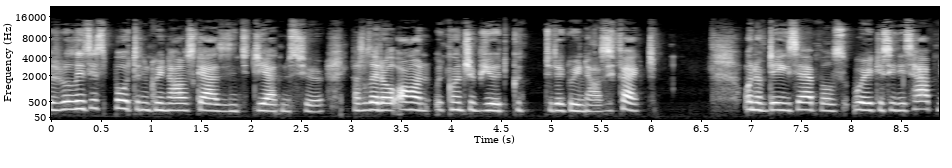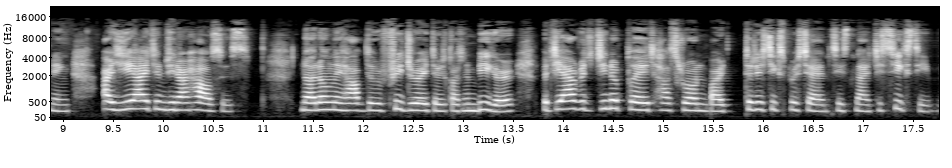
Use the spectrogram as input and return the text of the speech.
but releases potent greenhouse gases into the atmosphere that later on will contribute to the greenhouse effect. One of the examples where you can see this happening are the items in our houses. Not only have the refrigerators gotten bigger, but the average dinner plate has grown by 36% since 1960.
